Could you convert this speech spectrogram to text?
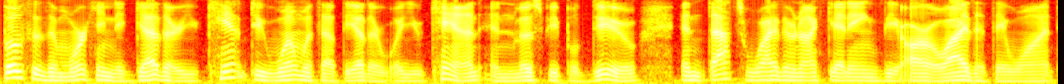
Both of them working together. You can't do one without the other. Well, you can, and most people do, and that's why they're not getting the ROI that they want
